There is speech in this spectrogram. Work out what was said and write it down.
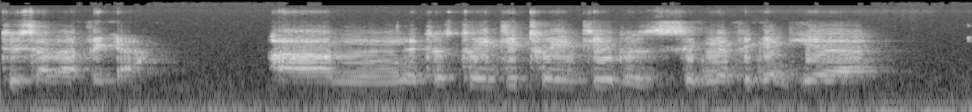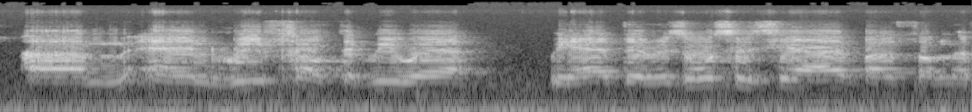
to South Africa. Um, it was 2020; it was a significant year, um, and we felt that we were we had the resources here, both on the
